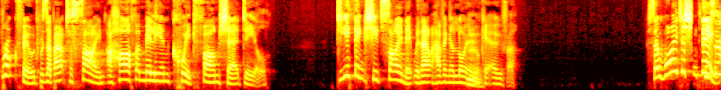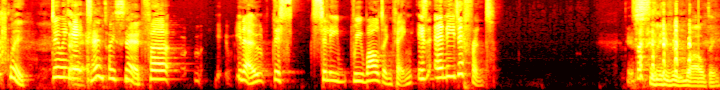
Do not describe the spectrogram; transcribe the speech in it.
Brookfield was about to sign a half a million quid farm share deal, do you think she'd sign it without having a lawyer Hmm. look it over? So why does she think Exactly. doing The- it? Hence, I said for you know this silly rewilding thing is any different. It's silly rewilding.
